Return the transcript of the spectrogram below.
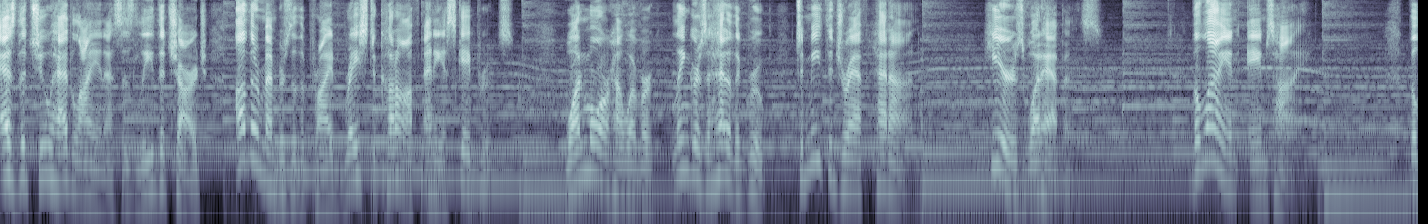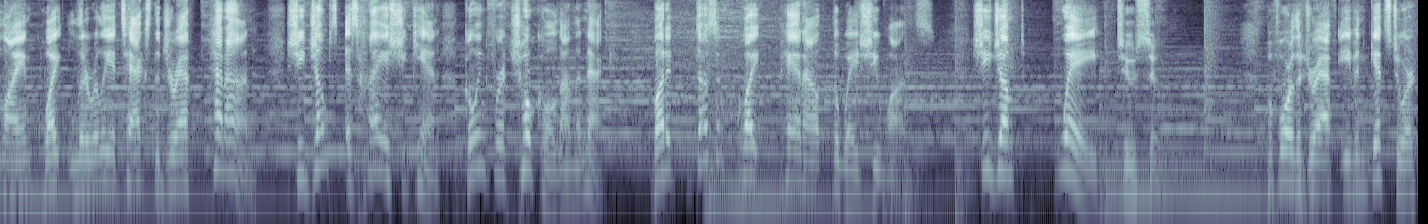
As the two head lionesses lead the charge other members of the pride race to cut off any escape routes. One more however lingers ahead of the group to meet the giraffe head-on here's what happens the lion aims high. The lion quite literally attacks the giraffe head-on she jumps as high as she can going for a chokehold on the neck but it doesn't quite pan out the way she wants. She jumped way too soon. Before the giraffe even gets to her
